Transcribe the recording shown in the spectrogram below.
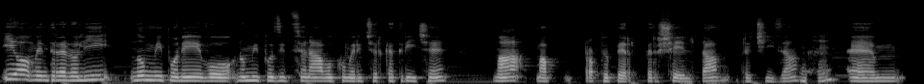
io mentre ero lì non mi ponevo, non mi posizionavo come ricercatrice, ma, ma proprio per, per, scelta precisa. Mm-hmm. Ehm,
